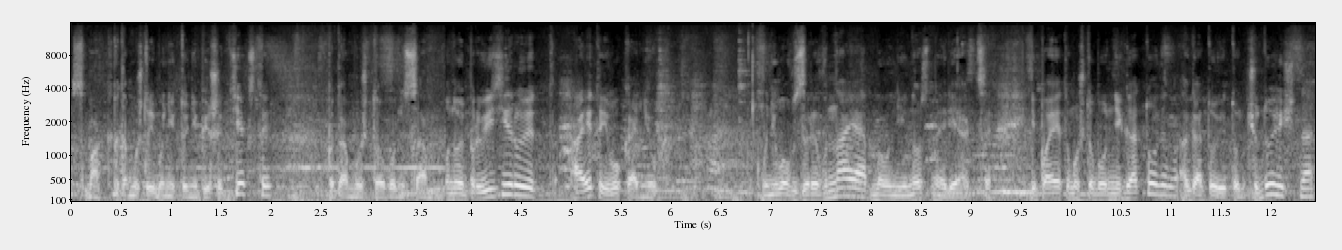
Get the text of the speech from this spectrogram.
«Смак», потому что ему никто не пишет тексты, потому что он сам, он импровизирует, а это его конек у него взрывная молниеносная реакция. И поэтому, чтобы он не готовил, а готовит он чудовищно,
